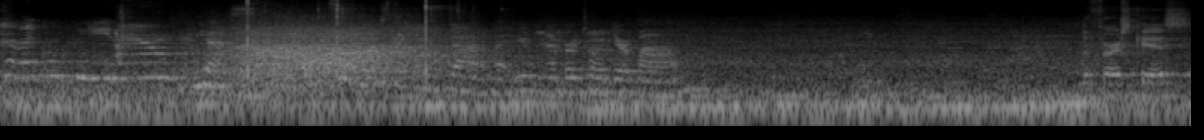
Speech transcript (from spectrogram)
Can I go pee now? Yes. What's the worst thing you've done that you've never told your mom? The first kiss.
